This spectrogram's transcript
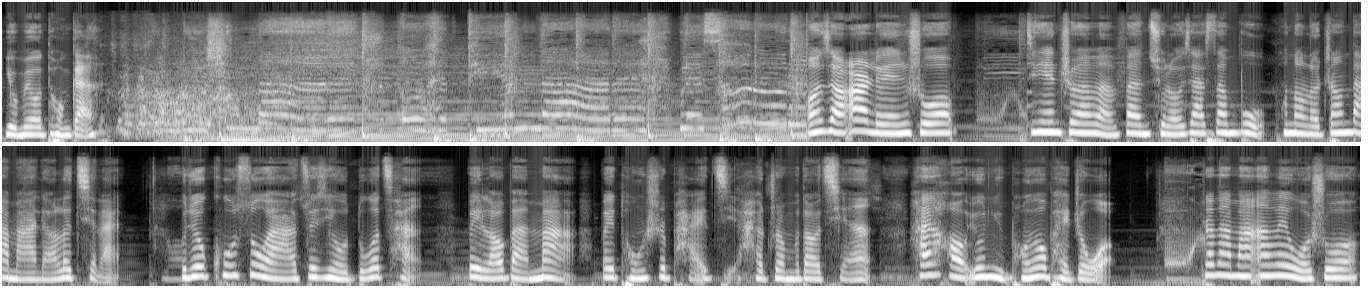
有没有同感？王小二留言说，今天吃完晚饭去楼下散步，碰到了张大妈，聊了起来，我就哭诉啊，最近有多惨，被老板骂，被同事排挤，还赚不到钱，还好有女朋友陪着我。张大妈安慰我说，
